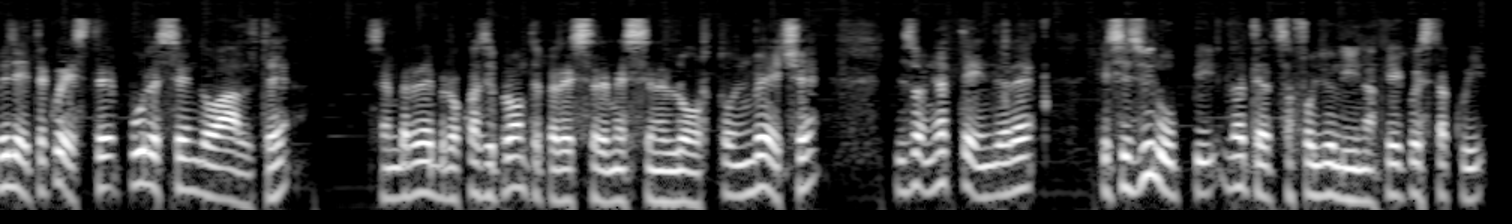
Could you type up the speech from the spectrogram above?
vedete queste pur essendo alte sembrerebbero quasi pronte per essere messe nell'orto, invece bisogna attendere che si sviluppi la terza fogliolina che è questa qui.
